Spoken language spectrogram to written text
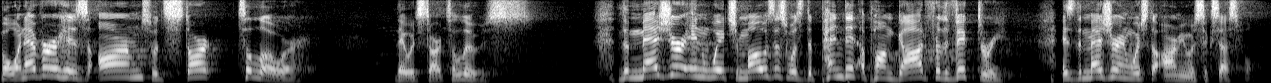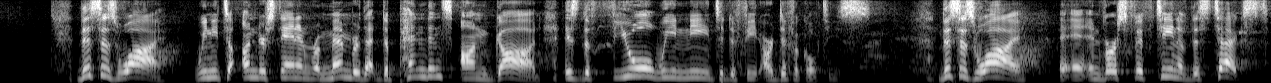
But whenever his arms would start to lower, they would start to lose. The measure in which Moses was dependent upon God for the victory is the measure in which the army was successful. This is why we need to understand and remember that dependence on God is the fuel we need to defeat our difficulties. This is why in verse 15 of this text,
